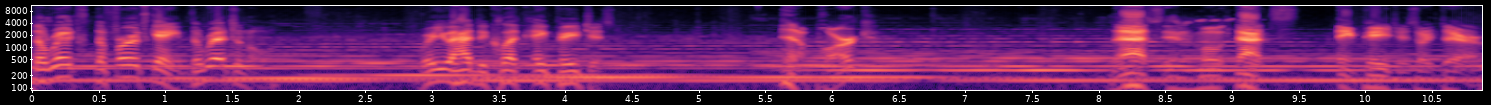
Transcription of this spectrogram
The, ri- the first game, the original where you had to collect eight pages. In a park? That's in mo that's eight pages right there.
